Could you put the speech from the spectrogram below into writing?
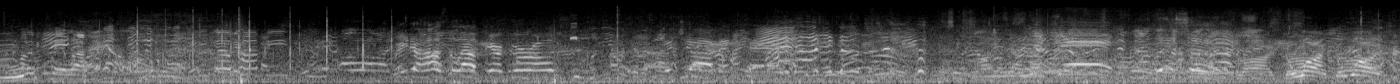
Way to hustle out there, girls. Good job, Go wide, go wide.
